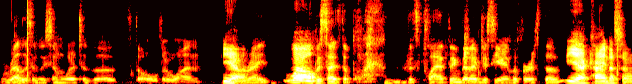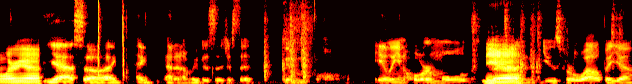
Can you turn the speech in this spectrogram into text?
relatively similar to the the older one, Yeah. right? Well. Besides the plant, this plant thing that I'm just hearing the first of. Yeah, kind of similar. Yeah. Yeah, so I, I I don't know. Maybe this is just a good alien horror mold Yeah. that's been used for a while. But yeah,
